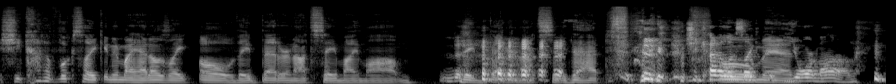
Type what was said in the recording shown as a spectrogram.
She kind of looks like, and in my head, I was like, "Oh, they better not say my mom. They better not say that." she kind of looks Oh, like man. your mom.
